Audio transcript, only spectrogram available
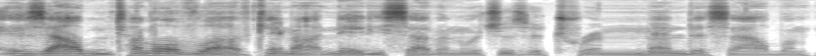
his album Tunnel of Love, came out in 87, which is a tremendous album.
